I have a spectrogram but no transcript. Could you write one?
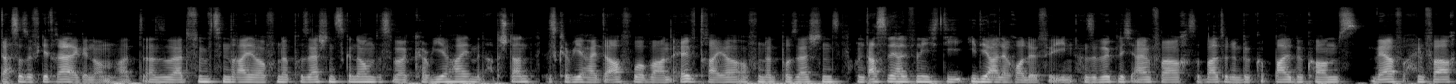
dass er so viele Dreier genommen hat. Also er hat 15 Dreier auf 100 Possessions genommen. Das war Career High mit Abstand. Das Career High davor waren 11 Dreier auf 100 Possessions. Und das wäre halt, finde ich, die ideale Rolle für ihn. Also wirklich einfach, sobald du den Ball bekommst, werf einfach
